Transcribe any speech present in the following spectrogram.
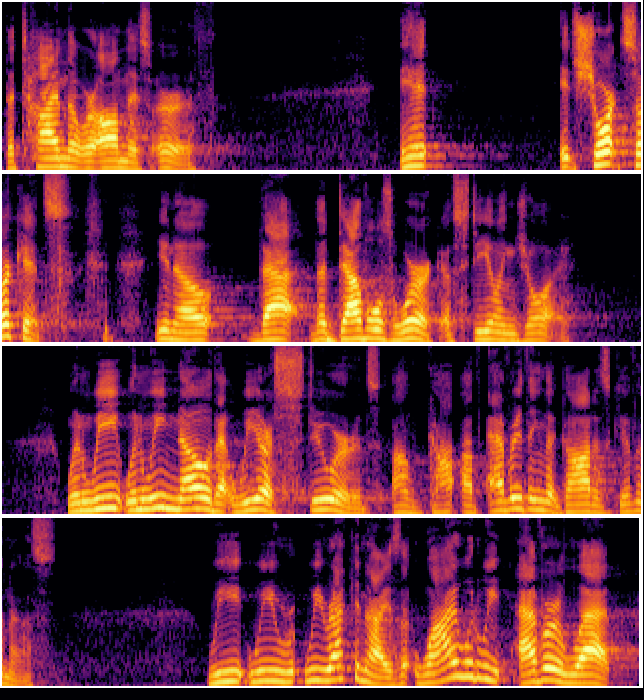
the time that we're on this earth, it, it short circuits, you know, that the devil's work of stealing joy. When we, when we know that we are stewards of, God, of everything that God has given us, we, we, we recognize that why would we ever let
